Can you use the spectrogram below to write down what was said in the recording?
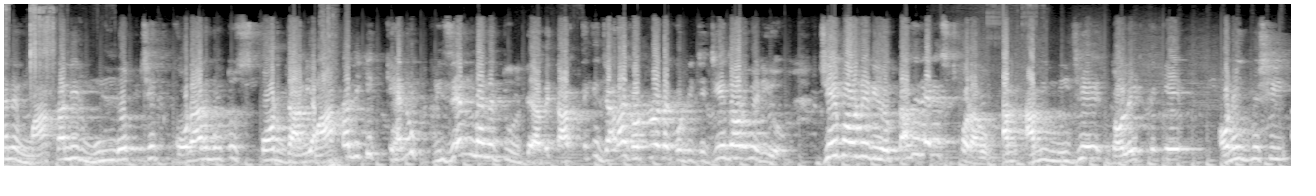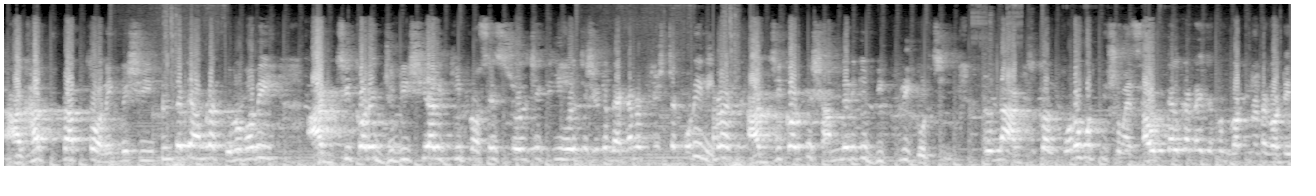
যেখানে মা কালীর মুন্ডচ্ছেদ করার মতো স্পর্ধা। আমি মা কালীকে কেন প্রিজেন্ট ম্যানে তুলতে হবে? তার থেকে যারা ঘটনাটা ঘটেছে, যে ধর্মেরই হোক, যে বর্ণেরই হোক, তাদের অ্যারেস্ট করা হোক। আমি- আমি নিজে দলের থেকে অনেক বেশি আঘাতপ্রাপ্ত, অনেক বেশি। চিন্তাতে আমরা কোনোভাবেই আরজি করে জুডিশিয়াল কি প্রসেস চলছে, কি হয়েছে সেটা দেখানোর চেষ্টা করিনি। আমরা আরজি করকে সামনে রেখে বিক্রি করছি। না আরজি কর পরবর্তী সময় সাউথ ক্যালকাটায় যখন ঘটনাটা ঘটে,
